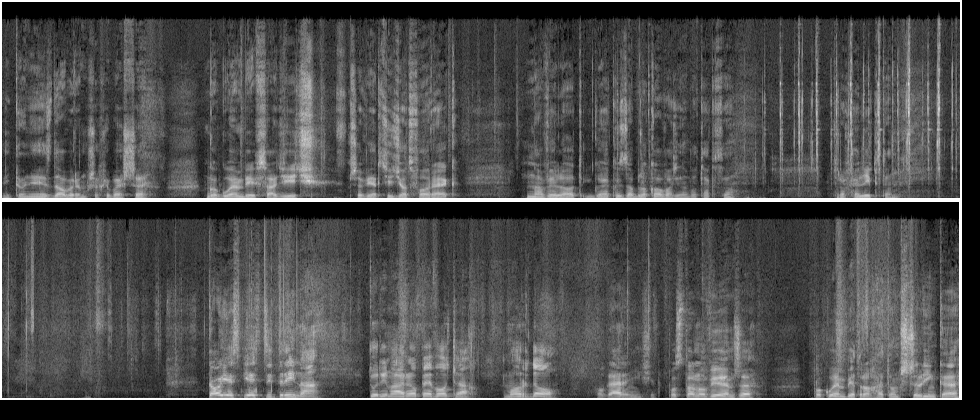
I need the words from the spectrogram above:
I to nie jest dobre. Muszę chyba jeszcze go głębiej wsadzić, przewiercić otworek na wylot i go jakoś zablokować, no bo tak to trochę Lipton. To jest pies Cytryna, który ma ropę w oczach. Mordo, ogarnij się. Postanowiłem, że pogłębię trochę tą szczelinkę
